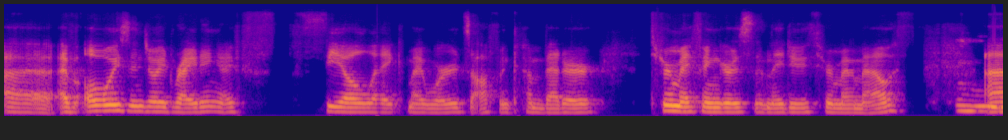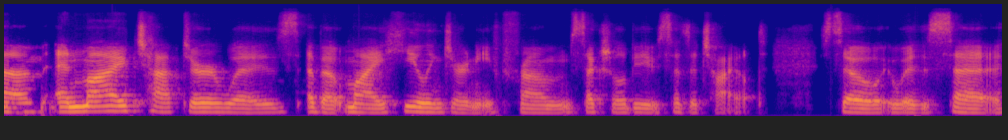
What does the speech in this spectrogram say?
uh, I've always enjoyed writing. I f- feel like my words often come better through my fingers than they do through my mouth. Mm-hmm. Um, and my chapter was about my healing journey from sexual abuse as a child. So it was, uh,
